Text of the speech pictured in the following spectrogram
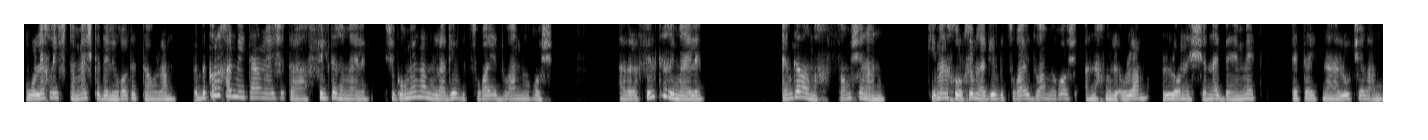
הוא הולך להשתמש כדי לראות את העולם. ובכל אחד מאיתנו יש את הפילטרים האלה, שגורמים לנו להגיב בצורה ידועה מראש. אבל הפילטרים האלה הם גם המחסום שלנו, כי אם אנחנו הולכים להגיב בצורה ידועה מראש, אנחנו לעולם לא נשנה באמת את ההתנהלות שלנו.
